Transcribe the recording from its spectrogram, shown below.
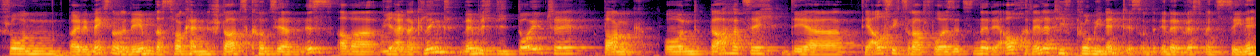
schon bei dem nächsten Unternehmen, das zwar kein Staatskonzern ist, aber wie einer klingt, nämlich die Deutsche Bank. Und da hat sich der, der Aufsichtsratsvorsitzende, der auch relativ prominent ist in der Investmentszene,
